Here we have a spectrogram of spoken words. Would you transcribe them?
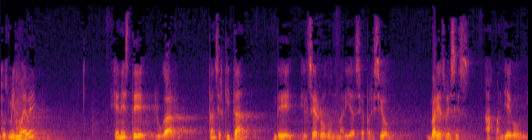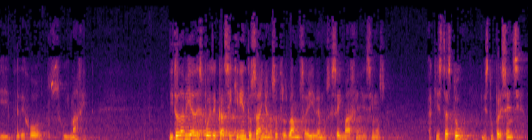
2009 en este lugar tan cerquita del cerro donde María se apareció varias veces a Juan Diego y le dejó su imagen. Y todavía después de casi 500 años nosotros vamos ahí, vemos esa imagen y decimos, aquí estás tú, es tu presencia, es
